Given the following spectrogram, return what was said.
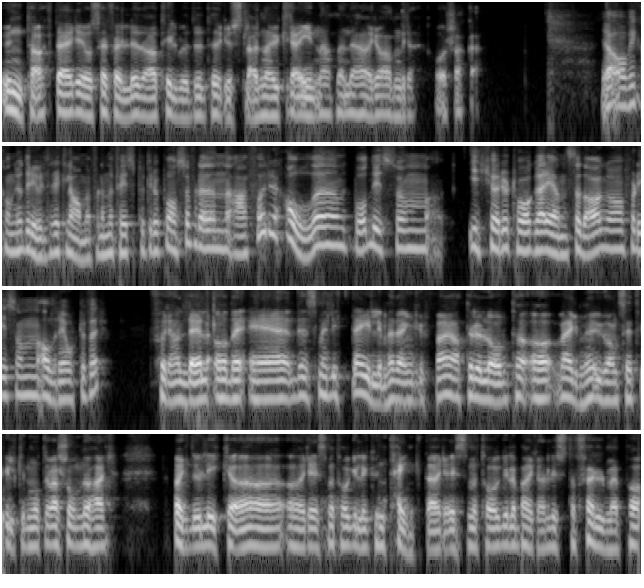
unntak der er jo selvfølgelig da tilbudet til Russland og Ukraina, men det har jo andre årsaker. Ja, og vi kan jo drive litt reklame for denne Facebook-gruppa også, for den er for alle. Både de som kjører tog hver eneste dag, og for de som aldri har gjort det før. For all del. Og det, er, det som er litt deilig med den gruppa, er at det er lov til å være med uansett hvilken motivasjon du har. Bare du liker å, å reise med tog, eller kun tenker deg å reise med tog, eller bare har lyst til å følge med på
